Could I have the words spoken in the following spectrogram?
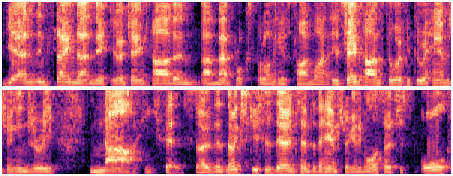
Yeah, and in saying that, Nick, you know, James Harden, uh, Matt Brooks put on his timeline. Is James Harden still working through a hamstring injury? Nah, he says. So there's no excuses there in terms of the hamstring anymore. So it's just all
